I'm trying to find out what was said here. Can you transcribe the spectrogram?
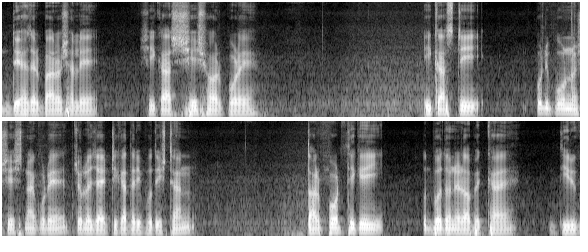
দু হাজার বারো সালে সেই কাজ শেষ হওয়ার পরে এই কাজটি পরিপূর্ণ শেষ না করে চলে যায় ঠিকাদারি প্রতিষ্ঠান। তারপর থেকেই উদ্বোধনের অপেক্ষায় দীর্ঘ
